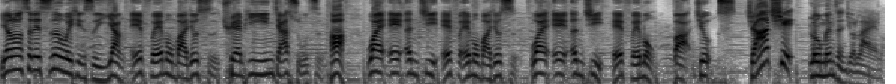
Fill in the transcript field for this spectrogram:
杨老师的私人微信是杨 FM 八九四，全拼音加数字，哈，Y A N G F M 八九四，Y A N G F M。八九十加起龙门阵就来了。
